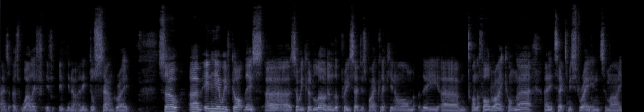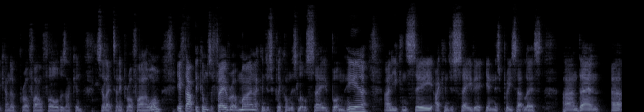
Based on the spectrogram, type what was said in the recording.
as, as well if, if, if, you know, and it does sound great. So um, in here we've got this, uh, so we could load another preset just by clicking on the um, on the folder icon there, and it takes me straight into my kind of profile folders. I can select any profile I want. If that becomes a favorite of mine, I can just click on this little save button here, and you can see I can just save it in this preset list. And then, uh,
